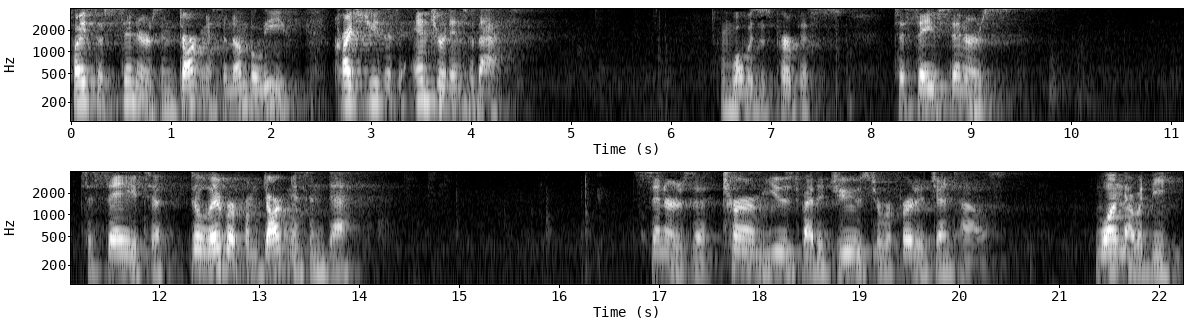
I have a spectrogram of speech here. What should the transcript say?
place of sinners and darkness and unbelief. Christ Jesus entered into that. And what was his purpose? To save sinners, to save, to deliver from darkness and death. Sinners, a term used by the Jews to refer to Gentiles, one that would be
